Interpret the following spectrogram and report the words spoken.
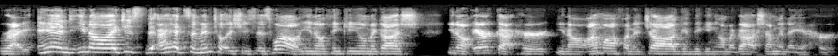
Right. And, you know, I just, I had some mental issues as well, you know, thinking, oh my gosh, you know, Eric got hurt, you know, I'm off on a jog and thinking, oh my gosh, I'm going to get hurt.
